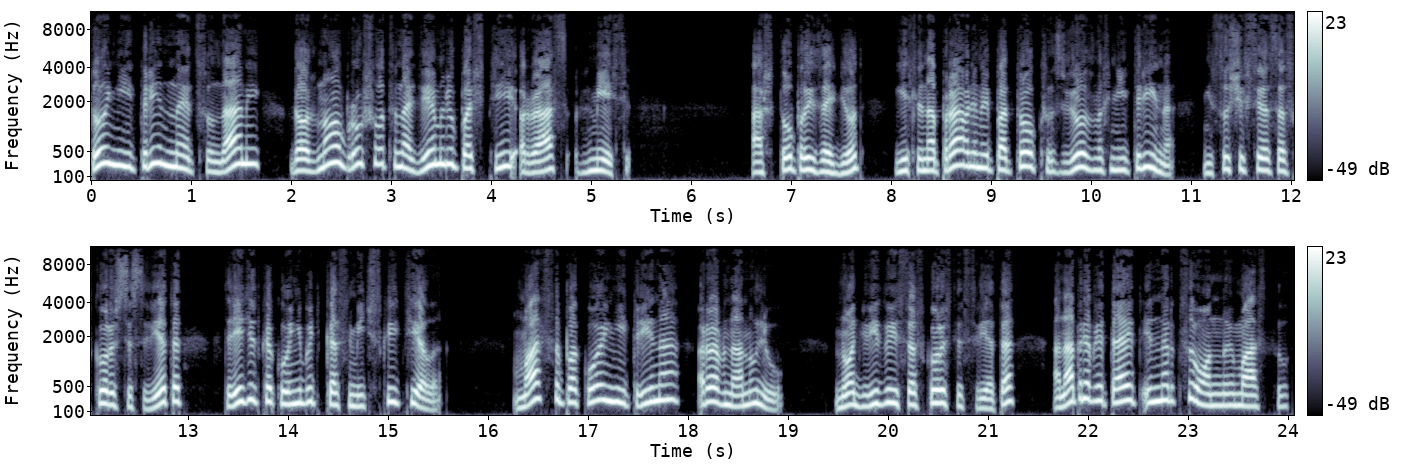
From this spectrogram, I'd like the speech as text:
то нейтринное цунами должно обрушиваться на Землю почти раз в месяц. А что произойдет, если направленный поток звездных нейтрино, несущихся со скоростью света, встретит какое-нибудь космическое тело? Масса покоя нейтрино равна нулю, но, двигаясь со скоростью света, она приобретает инерционную массу,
